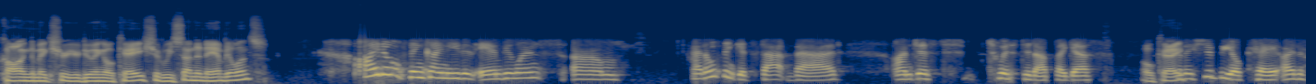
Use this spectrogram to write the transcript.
calling to make sure you're doing okay. Should we send an ambulance? I don't think I need an ambulance. Um, I don't think it's that bad. I'm just twisted up, I guess. Okay. I should be okay. I.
